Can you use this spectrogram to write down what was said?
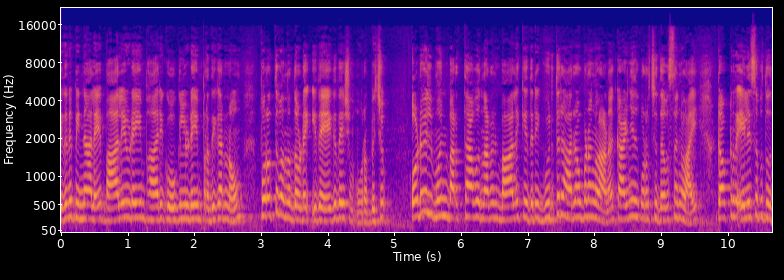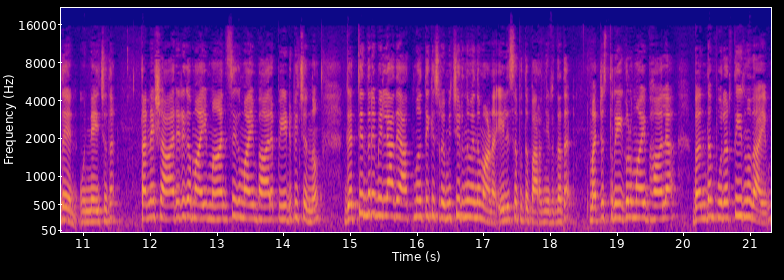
ഇതിന് പിന്നാലെ ബാലയുടെയും ഭാര്യ ഗോകുലുടെയും പ്രതികരണവും പുറത്തു വന്നതോടെ ഇത് ഏകദേശം ഉറപ്പിച്ചു. ഒടുവിൽ മുൻ ഭർത്താവ് നടൻ ബാലയ്ക്കെതിരെ ഗുരുതര ആരോപണങ്ങളാണ് കഴിഞ്ഞ കുറച്ച് ദിവസങ്ങളായി ഡോക്ടർ എലിസബത്ത് ഉദയൻ ഉന്നയിച്ചത്. തന്നെ ശാരീരികമായും മാനസികമായും ബാല പീഡിപ്പിച്ചെന്നും ഗത്യന്തരമില്ലാതെ ആത്മഹത്യക്ക് ശ്രമിച്ചിരുന്നുവെന്നുമാണ് എലിസബത്ത് പറഞ്ഞിരുന്നത്. മറ്റു സ്ത്രീകളുമായി ബാല ബന്ധം പുലർത്തിയിരുന്നതായും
